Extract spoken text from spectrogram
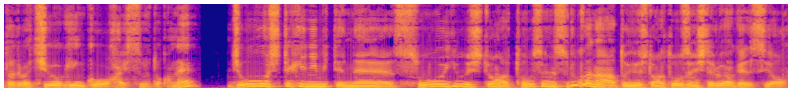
例えば中央銀行を廃止するとかね、情報的に見てね、そういう人が当選するかなという人が当選してるわけですよ。はい、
